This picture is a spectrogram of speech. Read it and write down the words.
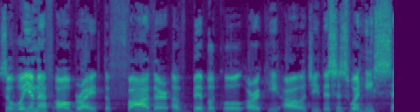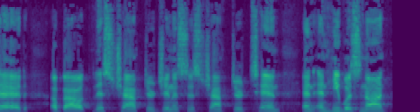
So, William F. Albright, the father of biblical archaeology, this is what he said about this chapter, Genesis chapter 10. And, and he was not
